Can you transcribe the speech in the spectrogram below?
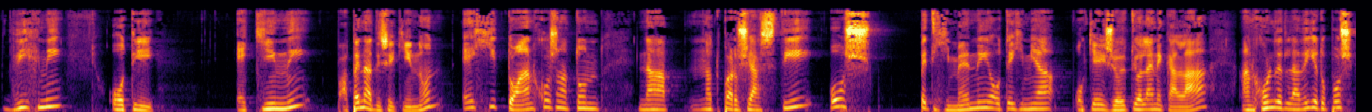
δείχνει ότι εκείνη απέναντι σε εκείνον έχει το άγχος να, τον, να, να του παρουσιαστεί ως πετυχημένη, ότι έχει μια ok ζωή, ότι όλα είναι καλά. Αγχώνεται δηλαδή για το πώς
